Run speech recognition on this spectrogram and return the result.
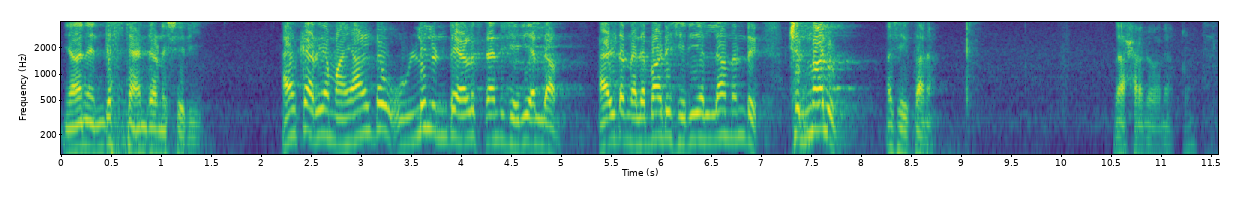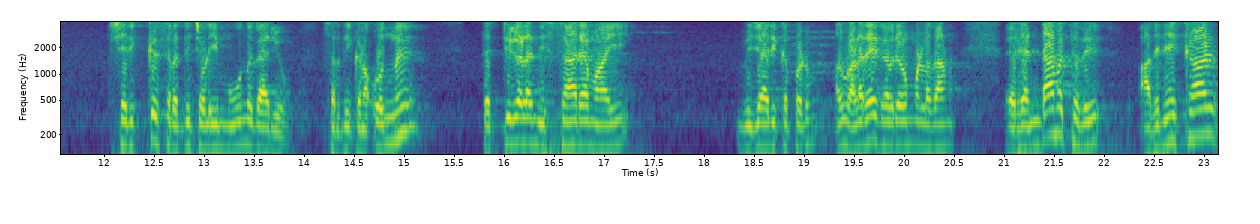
ഞാൻ എന്റെ സ്റ്റാൻഡാണ് ശരി. അയാൾക്കറിയാം അയാളുടെ ഉള്ളിലുണ്ട് അയാളുടെ സ്റ്റാൻഡ് ശരിയല്ല. അയാളുടെ നിലപാട് ശരിയല്ല എന്നുണ്ട്. പക്ഷെ എന്നാലും ആ ചെയ്താനാ ശരിക്കും ശ്രദ്ധിച്ചോളൂ ഈ മൂന്ന് കാര്യവും. ശ്രദ്ധിക്കണം. ഒന്ന് തെറ്റുകളെ നിസ്സാരമായി വിചാരിക്കപ്പെടും. അത് വളരെ ഗൗരവമുള്ളതാണ്. രണ്ടാമത്തത് അതിനേക്കാൾ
